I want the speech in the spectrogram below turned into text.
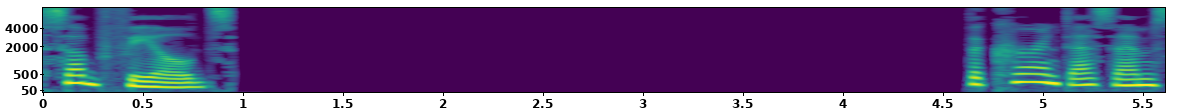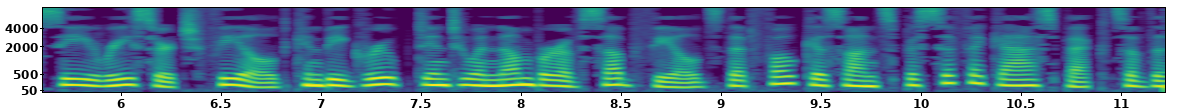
Subfields The current SMC research field can be grouped into a number of subfields that focus on specific aspects of the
